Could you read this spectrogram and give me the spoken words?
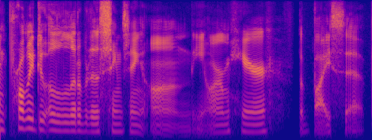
And probably do a little bit of the same thing on the arm here, the bicep.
